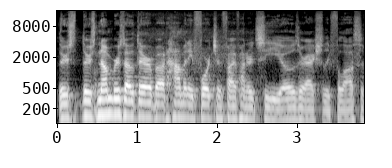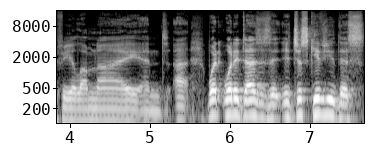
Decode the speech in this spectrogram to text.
there's there's numbers out there about how many Fortune 500 CEOs are actually philosophy alumni. And uh, what what it does is it, it just gives you this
